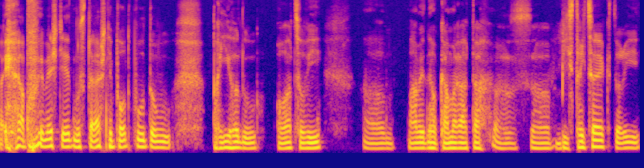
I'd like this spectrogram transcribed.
A ja poviem ešte jednu strašne podpútovú príhodu o Lacovi. Um, mám jedného kamaráta z Bystrice, ktorý,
